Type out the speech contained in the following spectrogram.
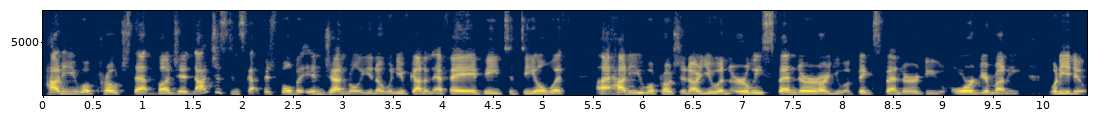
how do you approach that budget, not just in Scott Fishbowl, but in general? You know, when you've got an FAAB to deal with, uh, how do you approach it? Are you an early spender? Are you a big spender? Do you hoard your money? What do you do?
